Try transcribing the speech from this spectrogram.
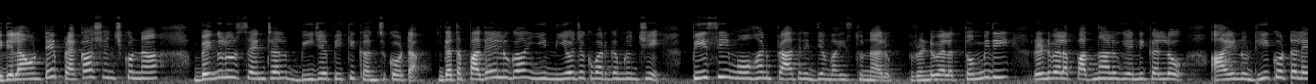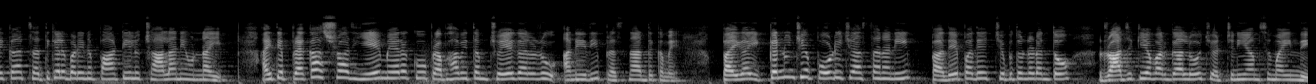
ఇదిలా ఉంటే ప్రకాశించుకున్న బెంగళూరు సెంట్రల్ బీజేపీకి కంచుకోట. గత పదేళ్ళుగా ఈ నియోజకవర్గం నుంచి పీసీ మోహన్ ప్రాతినిధ్యం వహిస్తున్నారు. రెండు వేల తొమ్మిది రెండు వేల పద్నాలుగు ఎన్నికల్లో ఆయన్ను ఢీకొట్టలేక చతికిలబడిన పార్టీలు చాలానే ఉన్నాయి. అయితే ప్రకాష్ రాజ్ ఏ మేరకు ప్రభావితం చేయగలరు అనేది ప్రశ్నార్థకమే. పైగా ఇక్కడి నుంచే పోటీ చేస్తానని పదే పదే చెబుతుండడంతో రాజకీయ వర్గాల్లో చర్చనీయాంశమైంది.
